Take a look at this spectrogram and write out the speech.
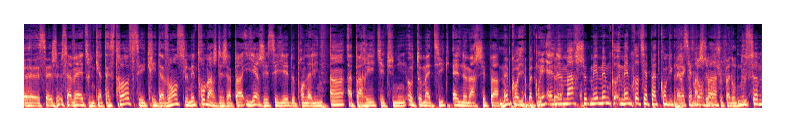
Euh, ça, je- ça va être une catastrophe, c'est écrit d'avance. Le métro marche déjà pas. Hier, j'ai essayé de prendre la ligne 1 à Paris, qui est une ligne automatique. Elle ne marchait pas. Même quand il n'y a pas de Mais conducteur. elle ne marche, mais même quand, même quand il n'y a pas de conducteur, Bah, la ça 14 ne marche marche pas non plus. Nous sommes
